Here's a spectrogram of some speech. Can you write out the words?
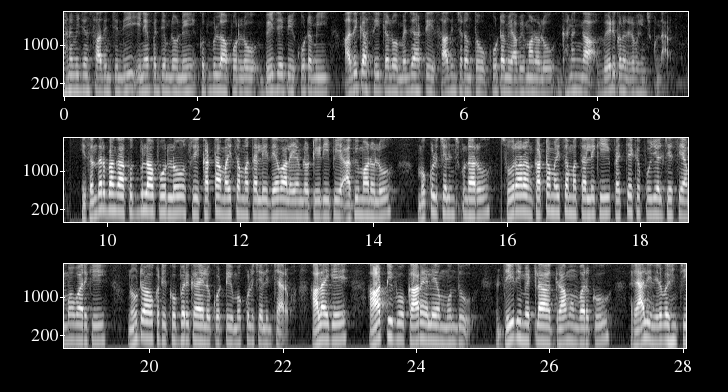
ఘన విజయం సాధించింది. ఈ నేపథ్యంలోనే కుత్బుల్లాపూర్లో బీజేపీ కూటమి అధిక సీట్లలో మెజార్టీ సాధించడంతో కూటమి అభిమానులు ఘనంగా వేడుకలు నిర్వహించుకున్నారు. ఈ సందర్భంగా కుత్బుల్లాపూర్లో శ్రీ కట్ట మైసమ్మ తల్లి దేవాలయంలో టీడీపీ అభిమానులు మొక్కులు చెల్లించుకున్నారు. సూరారం కట్ట మైసమ్మ తల్లికి ప్రత్యేక పూజలు చేసి అమ్మవారికి నూట ఒకటి కొబ్బరికాయలు కొట్టి మొక్కులు చెల్లించారు. అలాగే ఆర్టీఓ కార్యాలయం ముందు జీడిమెట్ల గ్రామం వరకు ర్యాలీ నిర్వహించి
